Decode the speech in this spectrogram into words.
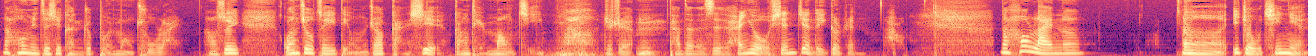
那后面这些可能就不会冒出来。好，所以光就这一点，我们就要感谢冈田茂吉 啊，就觉得嗯，他真的是很有先见的一个人。好，那后来呢，嗯，一九五七年，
